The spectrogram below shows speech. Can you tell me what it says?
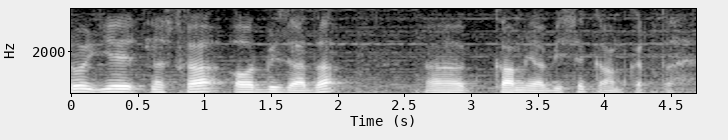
तो ये नस्खा और भी ज़्यादा कामयाबी से काम करता है।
